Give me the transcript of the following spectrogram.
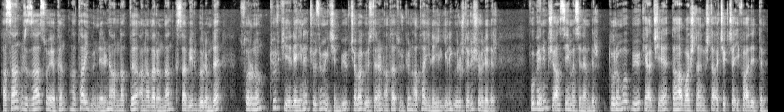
Hasan Rıza Soyak'ın Hatay günlerini anlattığı analarından kısa bir bölümde sorunun Türkiye lehine çözümü için büyük çaba gösteren Atatürk'ün Hatay ile ilgili görüşleri şöyledir. Bu benim şahsi meselemdir. Durumu Büyükelçiye daha başlangıçta açıkça ifade ettim.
